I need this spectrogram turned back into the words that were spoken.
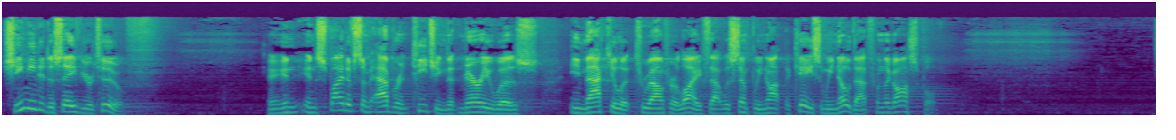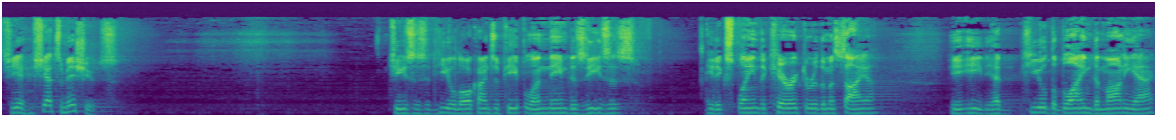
she needed a Savior too. In, in spite of some aberrant teaching that Mary was immaculate throughout her life, that was simply not the case, and we know that from the gospel. She, she had some issues. Jesus had healed all kinds of people, unnamed diseases. He'd explained the character of the Messiah. He, he had healed the blind demoniac.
